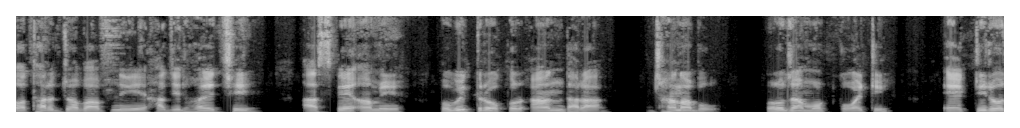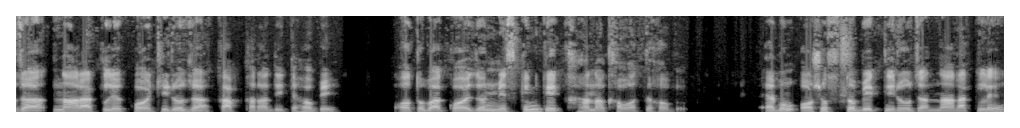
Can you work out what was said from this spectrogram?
কথার জবাব নিয়ে হাজির হয়েছি। আজকে আমি পবিত্র কোরআন দ্বারা জানাব রোজা মোট কয়টি? একটি রোজা না রাখলে কয়টি রোজা কাফারা দিতে হবে? অথবা কয়জন মিসকিনকে খানা খাওয়াতে হবে? এবং অসুস্থ ব্যক্তি রোজা না রাখলে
